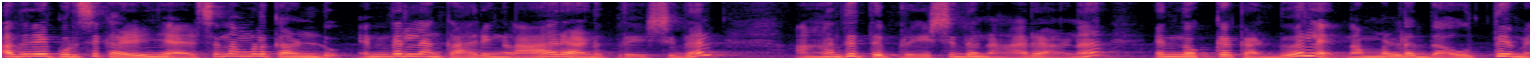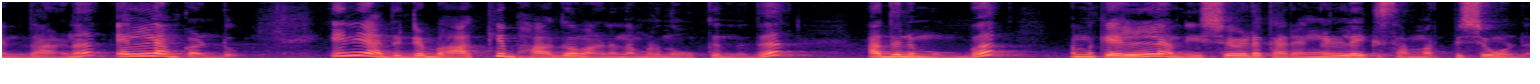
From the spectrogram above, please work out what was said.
അതിനെക്കുറിച്ച് കഴിഞ്ഞ ആഴ്ച നമ്മൾ കണ്ടു. എന്തെല്ലാം കാര്യങ്ങൾ? ആരാണ് പ്രേഷിതൻ ആദ്യത്തെ പ്രേഷിതൻ ആരാണ് എന്നൊക്കെ കണ്ടു അല്ലേ? നമ്മളുടെ ദൗത്യം എന്താണ്? എല്ലാം കണ്ടു. ഇനി അതിന്റെ ബാക്കി ഭാഗമാണ് നമ്മൾ നോക്കുന്നത്. അതിനു മുമ്പ് നമുക്കെല്ലാം ഈശോയുടെ കരങ്ങളിലേക്ക് സമർപ്പിച്ചുകൊണ്ട്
